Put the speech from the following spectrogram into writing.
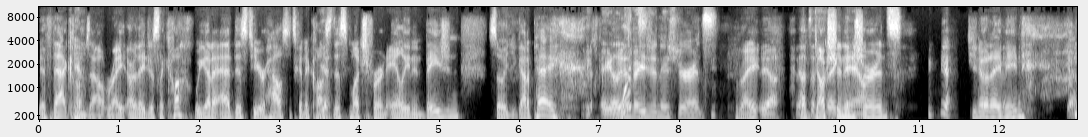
If that comes out, right? Are they just like, oh, we got to add this to your house? It's going to cost Yeah. this much for an alien invasion, so you got to pay, Alien invasion insurance. Right? Yeah, Abduction insurance. Yeah. Do you know what I mean? Yeah.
